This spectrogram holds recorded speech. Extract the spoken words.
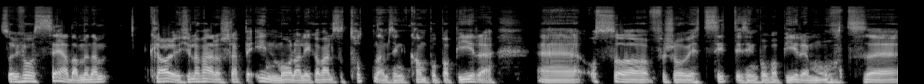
Så vi får se, da. Men de, klarer jo ikke å la være å slippe inn mål likevel, så Tottenham sin kamp på papiret, eh, også for så vidt City sin på papiret mot, eh,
